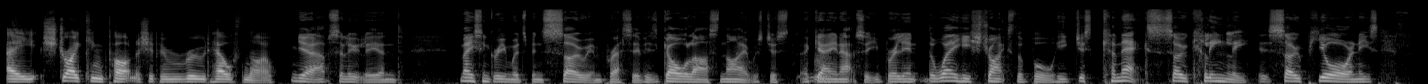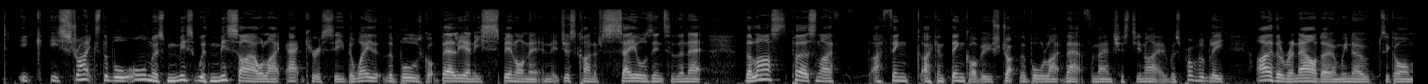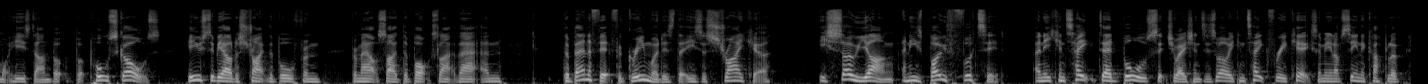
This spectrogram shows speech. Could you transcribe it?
a striking partnership in rude health, Niall. Yeah, absolutely. And Mason Greenwood's been so impressive. His goal last night was just, mm. again, absolutely brilliant. The way he strikes the ball, he just connects so cleanly. It's so pure, and he's he, he strikes the ball almost miss, with missile like accuracy. The way that the ball's got barely any spin on it, and it just kind of sails into the net. The last person I I think I can think of who struck the ball like that for Manchester United was probably either Ronaldo, and we know to go on what he's done, but but Paul Scholes. He used to be able to strike the ball from from outside the box like that, and the benefit for Greenwood is that he's a striker. He's so young and he's both footed and he can take dead ball situations as well. He can take free kicks. I mean, I've seen a couple of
